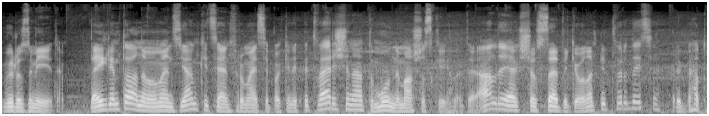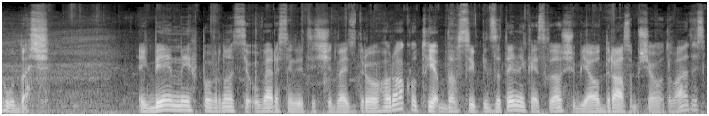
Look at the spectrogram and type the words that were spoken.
ви розумієте. Та й крім того, на момент зйомки ця інформація поки не підтверджена, тому нема що скиглити. Але якщо все-таки вона підтвердиться, ребята, удачі! Якби я міг повернутися у вересні 2022 року, то я б дав свій підзатильника і сказав, щоб я одразу почав готуватись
